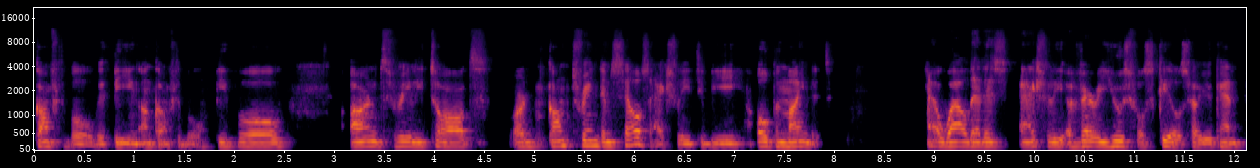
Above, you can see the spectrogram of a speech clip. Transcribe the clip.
comfortable with being uncomfortable. People aren't really taught or can't train themselves actually to be open minded. Uh, while that is actually a very useful skill, so you can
